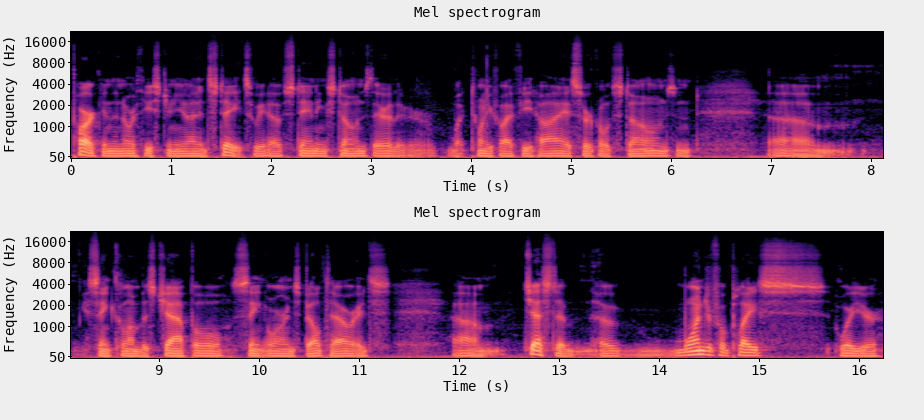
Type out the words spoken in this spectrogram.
park in the northeastern United States. We have standing stones there that are what 25 feet high, a circle of stones, and um, St. Columba's Chapel, St. Oran's Bell Tower. It's um, just a, a wonderful place where your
